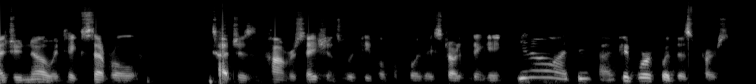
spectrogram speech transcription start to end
as you know, it takes several touches and conversations with people before they start thinking, you know, I think I could work with this person.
